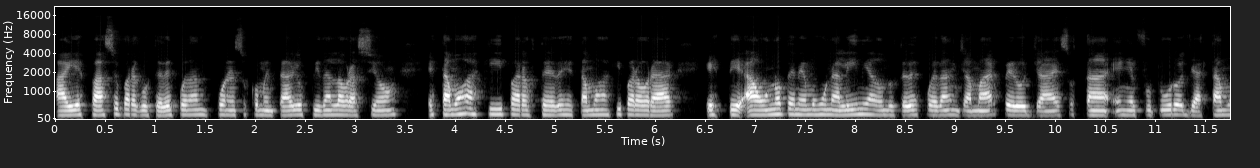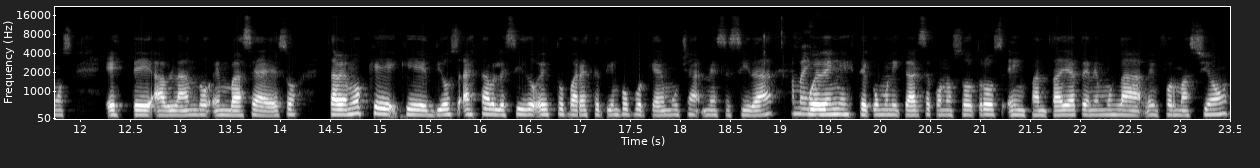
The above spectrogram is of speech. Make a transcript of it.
Hay espacio para que ustedes puedan poner sus comentarios, pidan la oración. Estamos aquí para ustedes, estamos aquí para orar. Este, aún no tenemos una línea donde ustedes puedan llamar, pero ya eso está en el futuro, ya estamos este, hablando en base a eso. Sabemos que, Dios ha establecido esto para este tiempo porque hay mucha necesidad. Pueden este, comunicarse con nosotros. En pantalla tenemos la, información,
